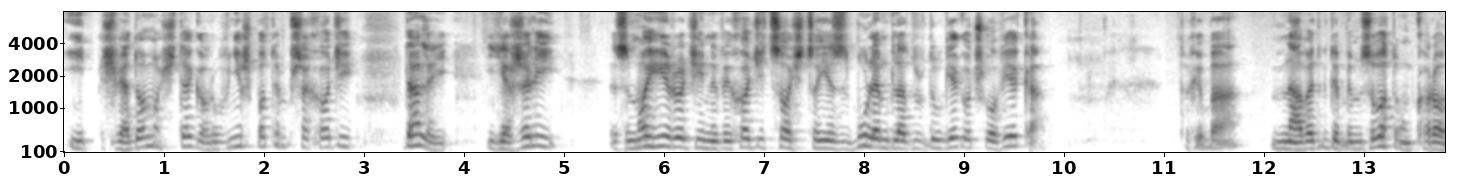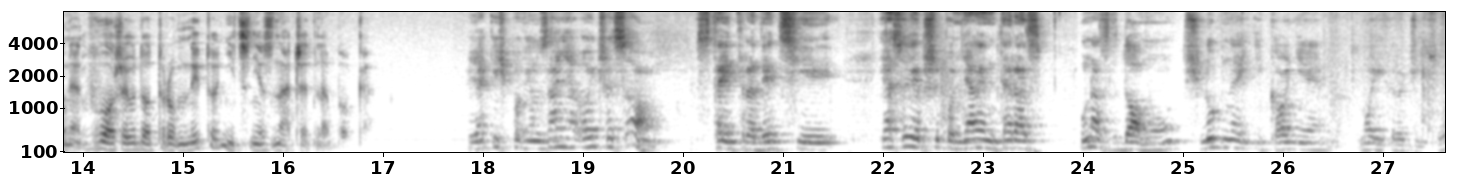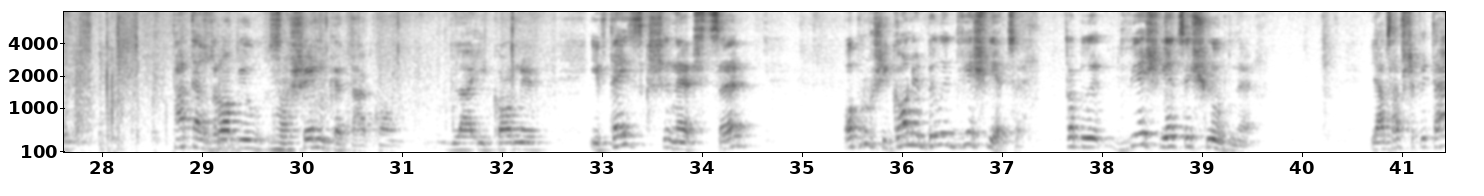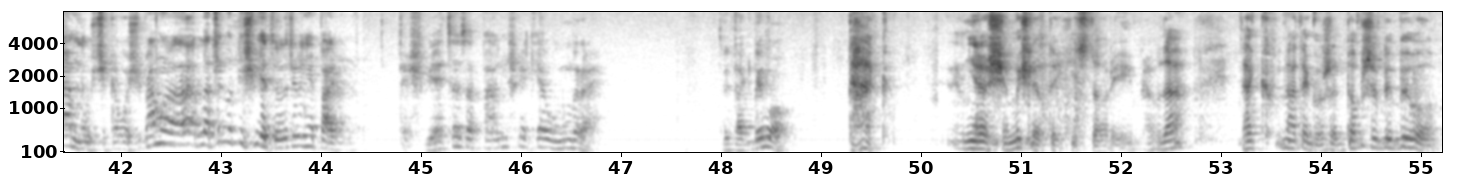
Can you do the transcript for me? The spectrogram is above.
I świadomość tego również potem przechodzi dalej. Jeżeli z mojej rodziny wychodzi coś, co jest bólem dla drugiego człowieka, to chyba nawet gdybym złotą koronę włożył do trumny, to nic nie znaczy dla Boga. Jakieś powiązania, ojcze, są z tej tradycji. Ja sobie przypomniałem teraz u nas w domu, w ślubnej ikonie moich rodziców, tata zrobił skrzynkę taką dla ikony i w tej skrzyneczce oprócz ikony były dwie świece. To były dwie świece ślubne. Ja zawsze pytałem no z ciekawości, mamo, a dlaczego ty świece, dlaczego nie palisz? Te świece zapalisz, jak ja umrę. To tak było. Tak. Nieraz się myślę o tej historii, prawda? Tak, dlatego, że dobrze by było,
